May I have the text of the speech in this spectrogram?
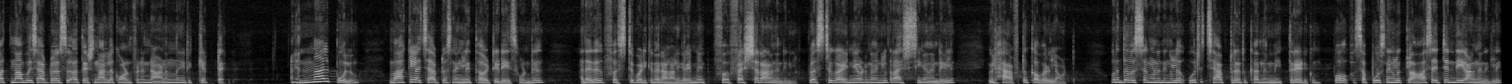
പത്നാൽപ്പത് ചാപ്റ്റേഴ്സ് അത്യാവശ്യം നല്ല കോൺഫിഡന്റ് ആണെന്ന് ഇരിക്കട്ടെ. എന്നാൽ പോലും ബാക്കിയുള്ള ചാപ്റ്റേഴ്സ് നിങ്ങൾ തേർട്ടി ഡേയ്സ് കൊണ്ട് അതായത് ഫസ്റ്റ് പഠിക്കുന്ന ഒരാളാണെങ്കിൽ ഐ മീൻ ഫ്രഷർ ആണെന്നുണ്ടെങ്കിൽ പ്ലസ് ടു കഴിഞ്ഞ ഉടനെ നിങ്ങൾ ക്രാഷ് ചെയ്യുന്നുണ്ടെങ്കിൽ you will have to cover lot ഒരു ദിവസം കൊണ്ട് നിങ്ങൾ ഒരു ചാപ്റ്റർ എടുക്കാന്നുണ്ടെങ്കിൽ ഇത്ര എടുക്കും. ഇപ്പോൾ സപ്പോസ് നിങ്ങൾ ക്ലാസ് അറ്റൻഡ് ചെയ്യുകയാണെന്നുണ്ടെങ്കിൽ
